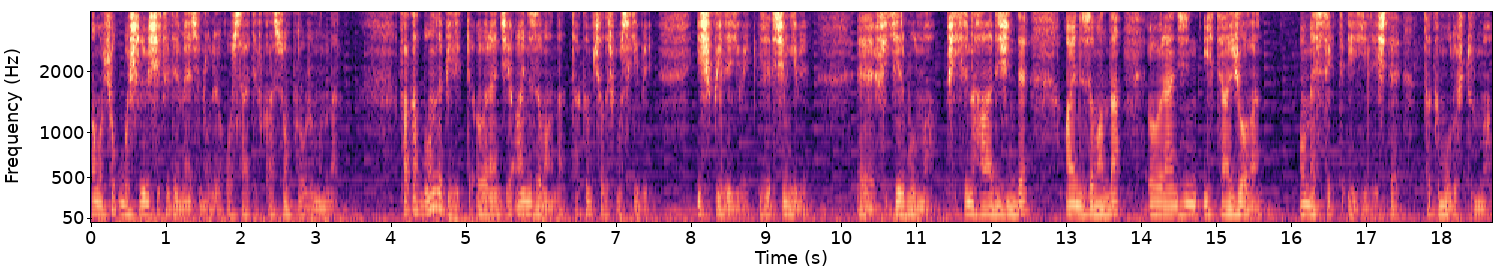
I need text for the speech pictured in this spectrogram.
ama çok başarılı bir şekilde mezun oluyor o sertifikasyon programından. Fakat bununla birlikte öğrenciye aynı zamanda takım çalışması gibi, işbirliği gibi, iletişim gibi e, fikir bulma, fikrin haricinde aynı zamanda öğrencinin ihtiyacı olan o meslekle ilgili işte takım oluşturma,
